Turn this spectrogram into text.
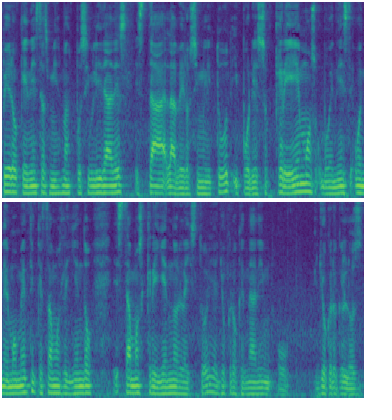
pero que en estas mismas posibilidades está la verosimilitud y por eso creemos o en, este, o en el momento en que estamos leyendo estamos creyendo en la historia. Yo creo que nadie, o yo creo que los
